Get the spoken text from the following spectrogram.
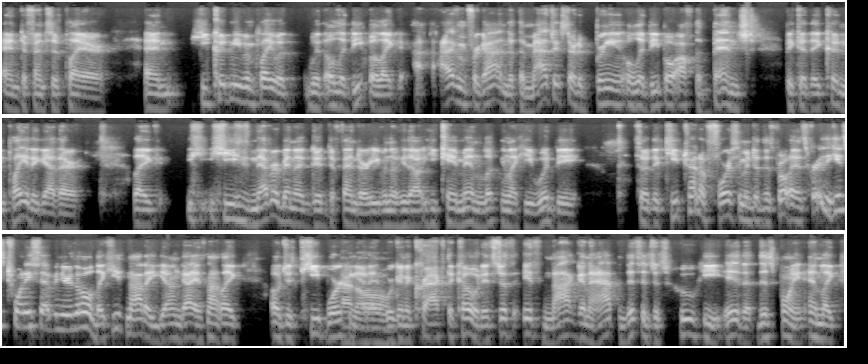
and defensive player. And he couldn't even play with with Oladipo. Like I, I haven't forgotten that the Magic started bringing Oladipo off the bench because they couldn't play together. Like he, he's never been a good defender, even though he thought he came in looking like he would be. So to keep trying to force him into this role, it's crazy. He's 27 years old. Like he's not a young guy. It's not like, oh, just keep working At at, it. We're gonna crack the code. It's just it's not gonna happen. This is just who he is at this point. And like,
